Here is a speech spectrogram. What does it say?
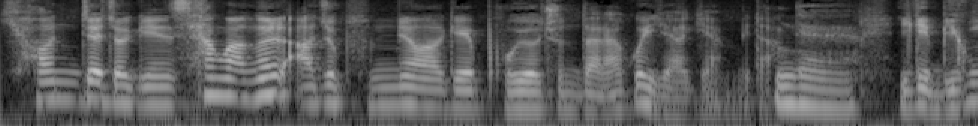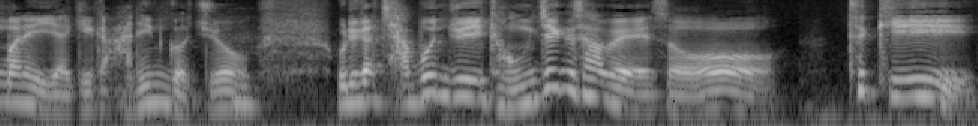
현재적인 상황을 아주 분명하게 보여준다라고 이야기합니다. 네. 이게 미국만의 이야기가 아닌 거죠. 음. 우리가 자본주의 경쟁 사회에서 특히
